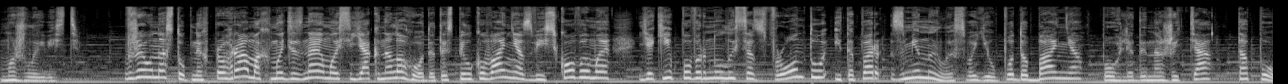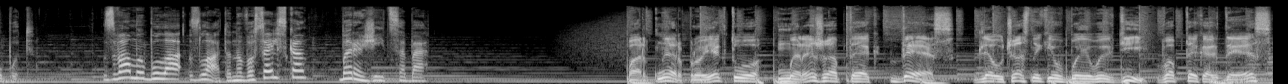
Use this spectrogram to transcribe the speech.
можливість. Вже у наступних програмах ми дізнаємось, як налагодити спілкування з військовими, які повернулися з фронту і тепер змінили свої уподобання, погляди на життя та побут. З вами була Злата Новосельська. Бережіть себе. Партнер проєкту мережа аптек ДС для учасників бойових дій в аптеках ДС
